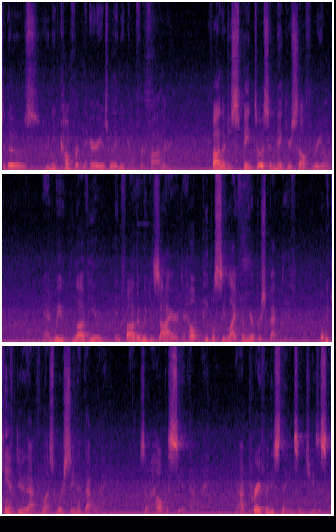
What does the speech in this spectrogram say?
to those who need comfort in the areas where they need comfort, Father. Father, just speak to us and make yourself real. And we love you, and Father, we desire to help people see life from your perspective. But we can't do that unless we're seeing it that way. So help us see it that way. And I pray for these things in Jesus' name.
